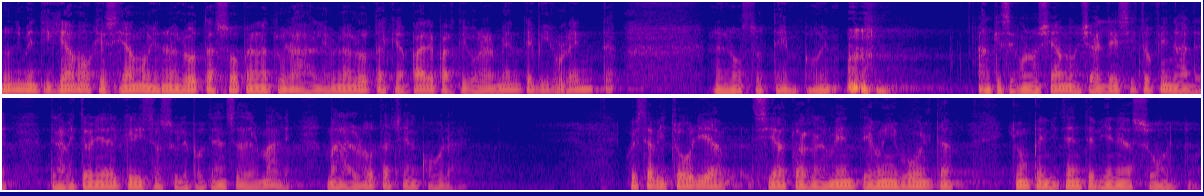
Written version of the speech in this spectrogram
Non dimentichiamo che siamo in una lotta soprannaturale, una lotta che appare particolarmente virulenta nel nostro tempo, eh? anche se conosciamo già l'esito finale della vittoria del Cristo sulle potenze del male, ma la lotta c'è ancora. Eh? Questa vittoria si attua realmente ogni volta che un penitente viene assolto.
